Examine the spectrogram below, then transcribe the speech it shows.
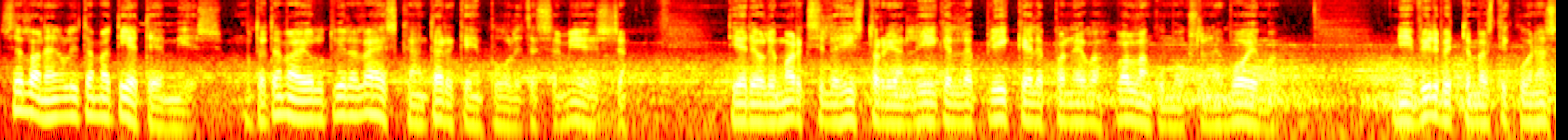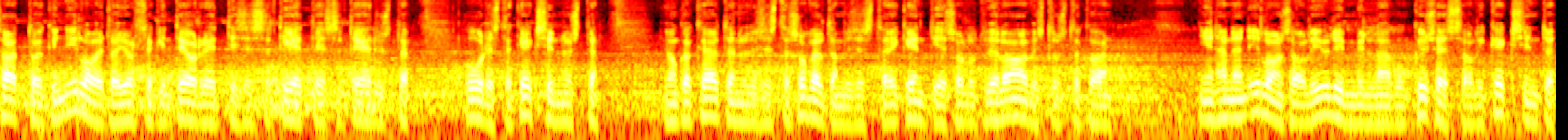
Sellainen oli tämä tieteen mies, mutta tämä ei ollut vielä läheskään tärkein puoli tässä miehessä. Tiede oli Marksille historian liikelle, liikkeelle paneva vallankumouksellinen voima. Niin vilpittömästi kuin hän saattoikin iloita jossakin teoreettisessa tieteessä tehdystä uudesta keksinnöstä, jonka käytännöllisestä soveltamisesta ei kenties ollut vielä aavistustakaan, niin hänen ilonsa oli ylimmillään, kun kyseessä oli keksintö,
